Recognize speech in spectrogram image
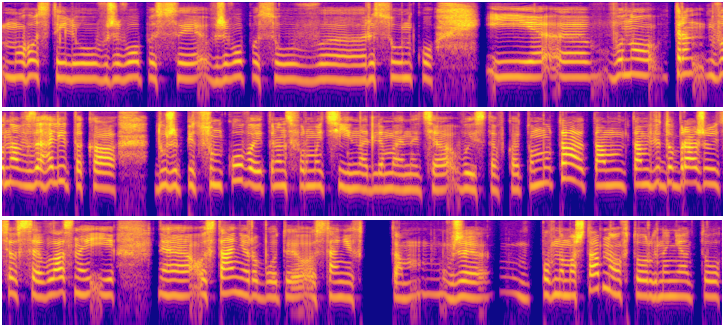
мого стилю в живописи, в живопису, в е, рисунку. І е, воно тран- вона взагалі така дуже підсумкова і трансформаційна для мене ця виставка. Тому та, там, там відображується все. Власне, і е, останні роботи, останніх там вже повномасштабного вторгнення, то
